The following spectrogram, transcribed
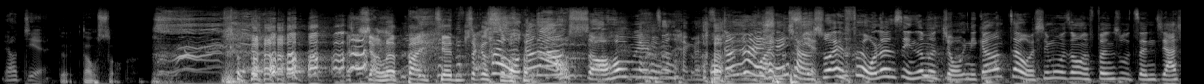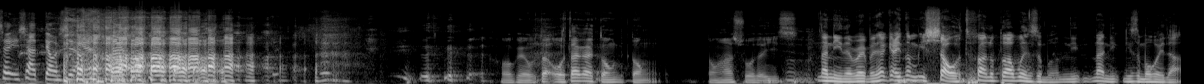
了解。对，到手。想了半天，这个什么？我刚刚手后面这两个，我刚刚还先想说，哎、费我认识你这么久，你刚刚在我心目中的分数增加，现在一下掉下来。OK，我大我大概懂懂懂他说的意思。那你的，Raymond？他刚才那么一笑，我突然都不知道问什么。你那你你怎么回答？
